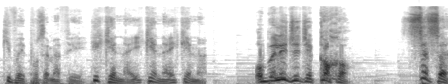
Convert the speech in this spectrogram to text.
Qui va épouser ma fille? Ikena, Ikena, Ikena. Obeli Koko. C'est ça.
